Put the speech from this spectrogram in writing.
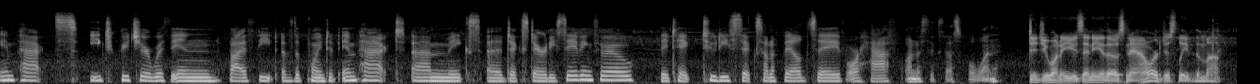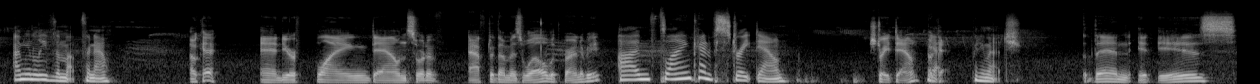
impacts each creature within five feet of the point of impact, um, makes a dexterity saving throw. They take 2d6 on a failed save or half on a successful one. Did you want to use any of those now or just leave them up? I'm going to leave them up for now. Okay. And you're flying down sort of after them as well with Barnaby? I'm flying kind of straight down. Straight down? Yeah, Okay. pretty much. Then it is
